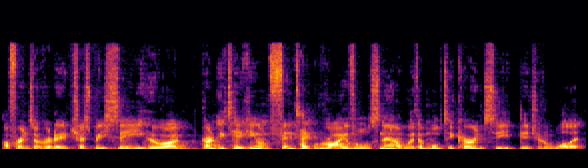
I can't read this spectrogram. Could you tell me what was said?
our friends over at HSBC, who are apparently taking on fintech rivals now with a multi-currency digital wallet.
